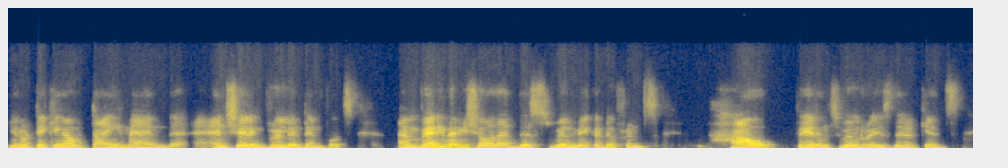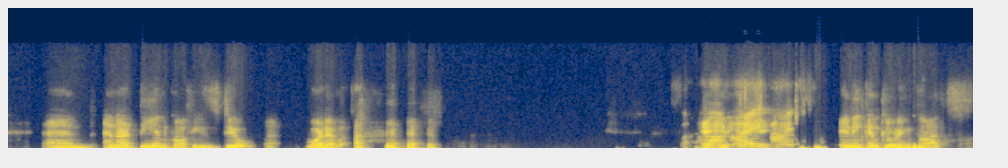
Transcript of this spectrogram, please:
you know taking out time and and sharing brilliant inputs. I'm very very sure that this will make a difference how parents will raise their kids and and our tea and coffee is due whatever. Any, I, I, any concluding thoughts?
